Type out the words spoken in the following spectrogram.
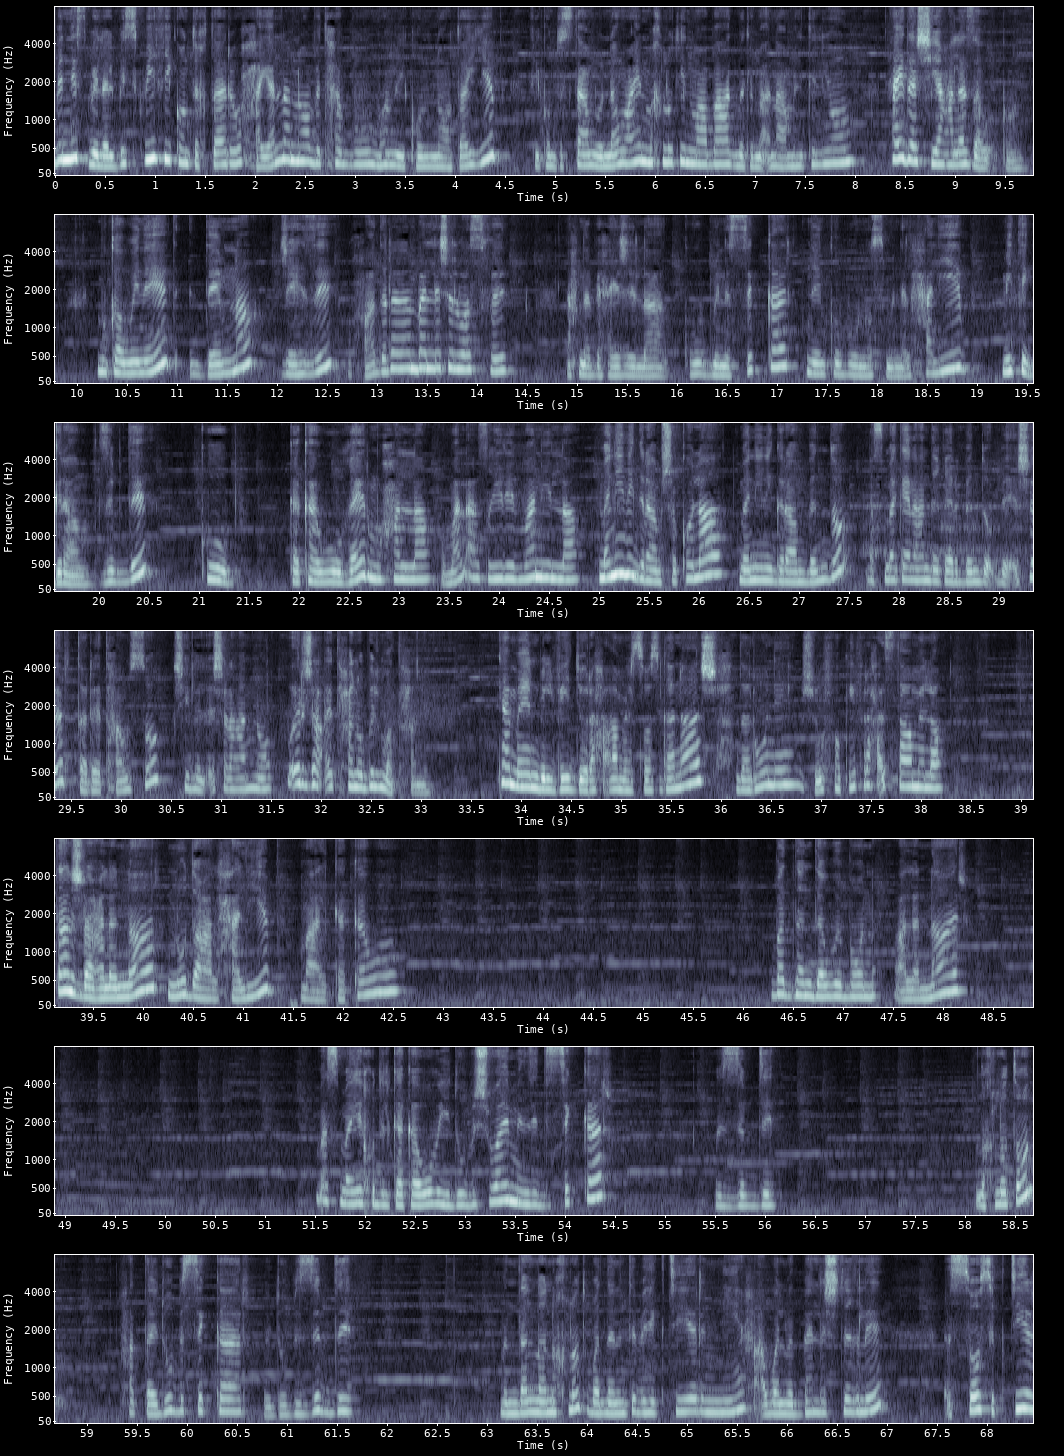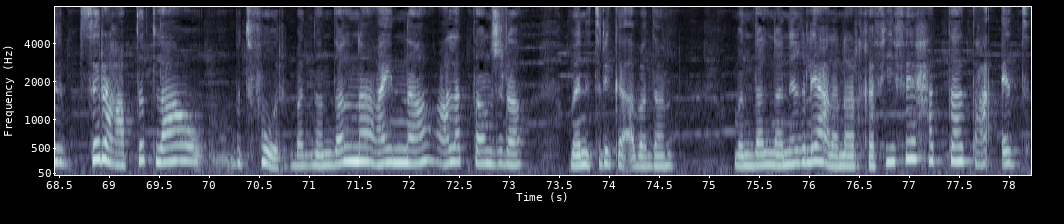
بالنسبة للبسكوي فيكم تختاروا حيلا نوع بتحبوه. مهم يكون نوع طيب. فيكم تستعملوا نوعين مخلوطين مع بعض مثل ما أنا عملت اليوم. هيدا الشي على ذوقكم المكونات قدامنا جاهزة وحاضرة لنبلش الوصفة. نحن بحاجة لكوب من السكر 2 كوب ونص من الحليب 100 جرام زبدة كوب كاكاو غير محلى وملعقة صغيرة فانيلا. 80 جرام شوكولا 80 جرام بندق. بس ما كان عندي غير بندق بقشر اضطريت حمصه شيل القشر عنه. وارجع اطحنه بالمطحنة كمان بالفيديو رح أعمل صوص غناش احضروني وشوفوا كيف رح استعملها طنجرة على النار نوضع الحليب مع الكاكاو. بدنا ندوبهم على النار. بس ما ياخد الكاكاو ويدوب شوي منزيد السكر والزبدة. نخلطهم حتى يدوب السكر ويدوب الزبدة. منضلنا نخلط بدنا ننتبه كتير منيح أول ما تبلش تغلي. الصوص كتير بسرعة بتطلع وبتفور. بدنا نضلنا عيننا على الطنجرة ما نتركها أبدا. منضلنا نغلي على نار خفيفة حتى تعقد.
